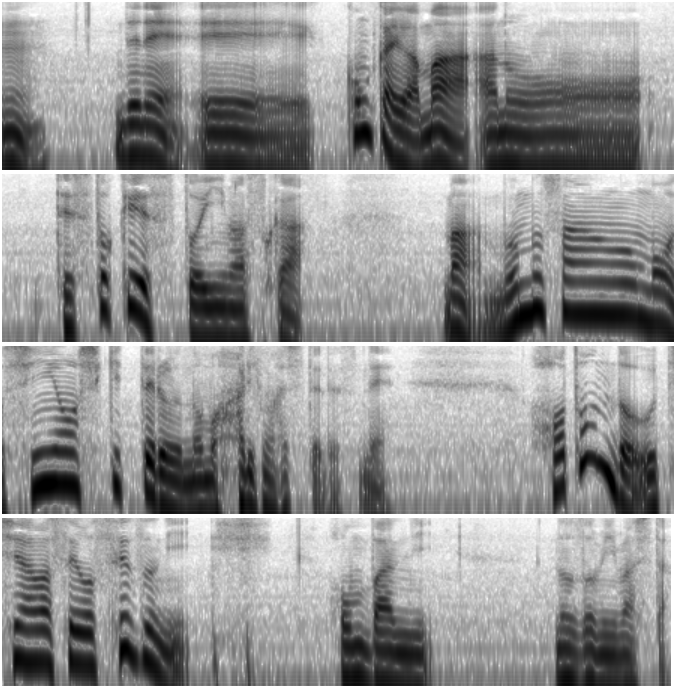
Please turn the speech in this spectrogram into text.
うん。でね、えー今回はまああのーテストケースといいますかまあムムさんをもう信用しきってるのもありましてですねほとんど打ち合わせをせずに 本番に臨みました。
